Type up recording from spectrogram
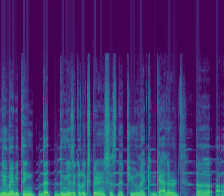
Do you maybe think that the musical experiences that you like gathered uh, uh,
